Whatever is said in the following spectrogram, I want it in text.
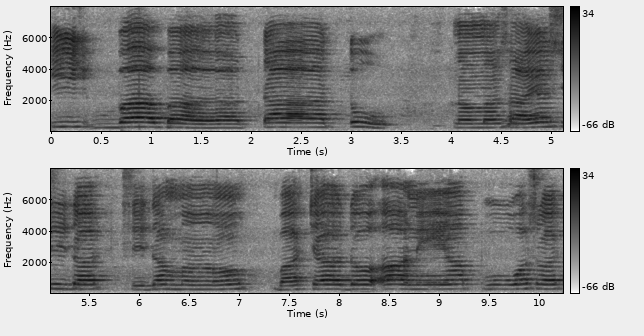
wabarakatuh. Nama saya Sida. Sida mau baca doa niat puasa.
